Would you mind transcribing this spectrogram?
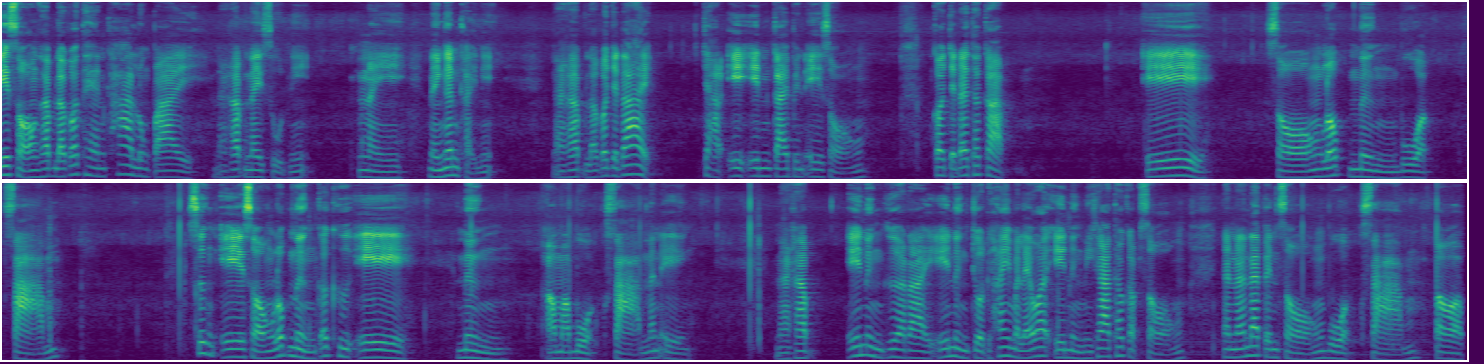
a 2ครับแล้วก็แทนค่าลงไปนะครับ ในสูตรนี้ในในเงื่อนไขนี้นะครับแล้วก็จะได้จาก a n กลายเป็น a 2ก็จะได้เท่ากับ a 2ลบ1บวก3ซึ่ง a 2ลบ1ก็คือ a 1เอามาบวก 3 นั่นเองนะครับ a 1คืออะไร a 1โจทย์ให้มาแล้วว่า a 1มีค่าเท่ากับ 2 ดังนั้นได้เป็น 2 บวก 3 ตอบ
